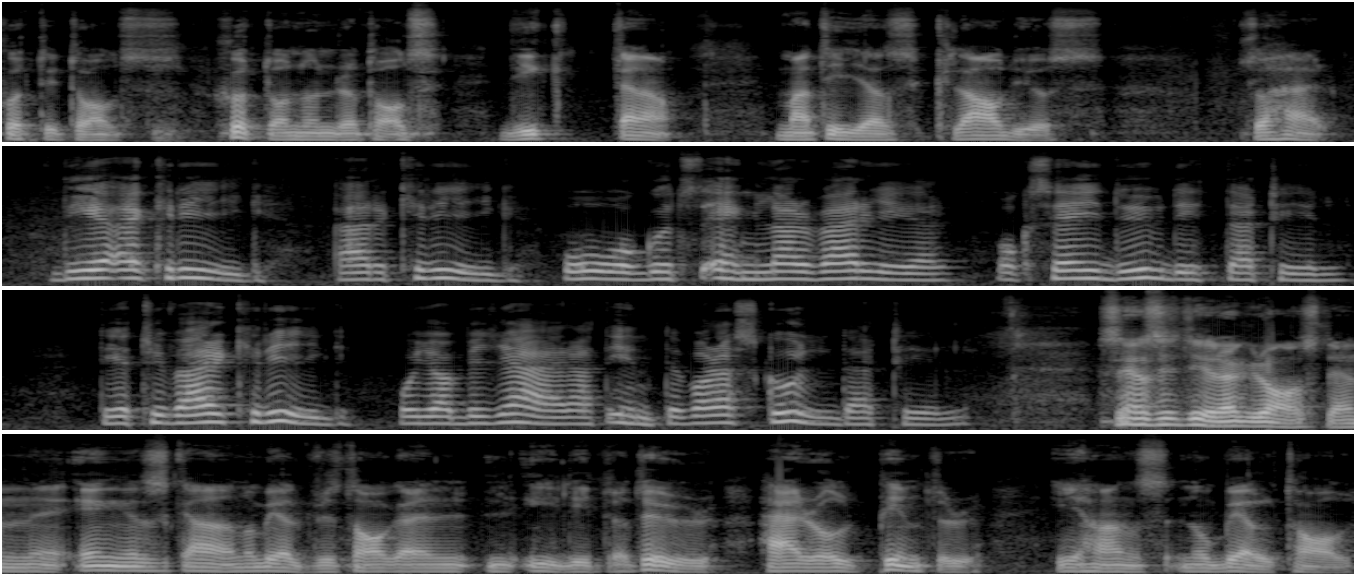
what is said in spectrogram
70-tals, 1700-talsdiktarna, Mattias Claudius, så här. Det är krig, är krig, å Guds änglar värj er, och säg du ditt därtill. Det är tyvärr krig, och jag begär att inte vara skuld därtill. Sen citerar Gras den engelska nobelpristagaren i litteratur Harold Pinter i hans nobeltal.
